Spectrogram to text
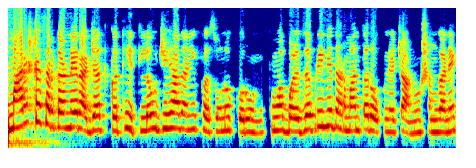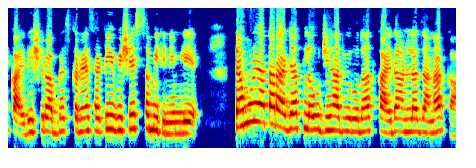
महाराष्ट्र सरकारने राज्यात कथित लव जिहाद आणि फसवणूक करून किंवा बळजबरीने धर्मांतर रोखण्याच्या अनुषंगाने कायदेशीर अभ्यास करण्यासाठी विशेष समिती नेमली आहे. त्यामुळे आता राज्यात लव जिहाद विरोधात कायदा आणला जाणार का?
